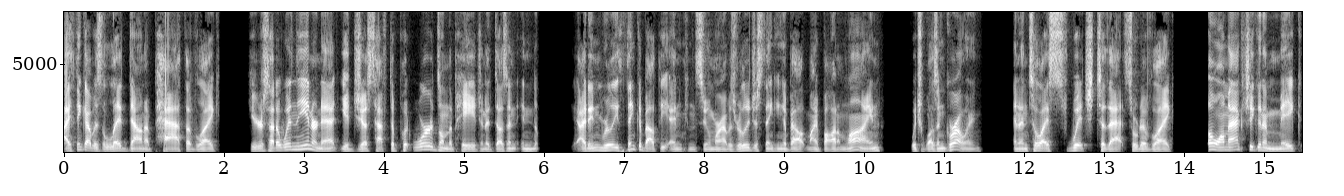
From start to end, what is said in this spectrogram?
I think I was led down a path of like, here's how to win the internet. You just have to put words on the page, and it doesn't. I didn't really think about the end consumer. I was really just thinking about my bottom line, which wasn't growing. And until I switched to that sort of like, oh, I'm actually going to make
